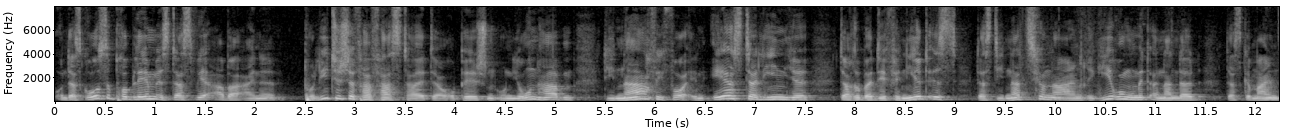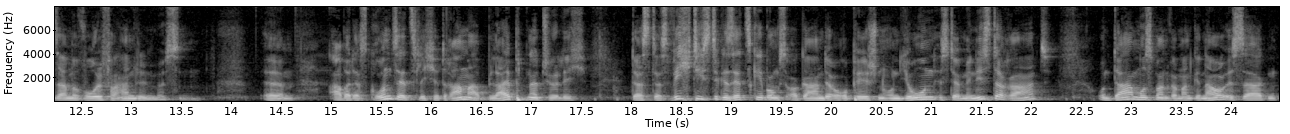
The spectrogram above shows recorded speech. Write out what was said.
und das große Problem ist, dass wir aber eine politische Verfasstheit der Europäischen Union haben, die nach wie vor in erster Linie darüber definiert ist, dass die nationalen Regierungen miteinander das gemeinsame Wohl verhandeln müssen. Ähm, aber das grundsätzliche Drama bleibt natürlich, dass das wichtigste Gesetzgebungsorgan der Europäischen Union ist der Ministerrat und da muss man, wenn man genau ist, sagen,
